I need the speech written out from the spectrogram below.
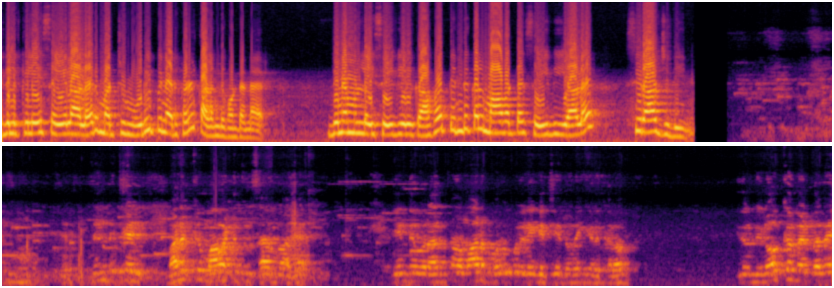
இதில் கிளை செயலாளர் மற்றும் உறுப்பினர்கள் கலந்து கொண்டனர். தினமுல்லை செய்திகளுக்காக திண்டுக்கல் மாவட்ட செய்தியாளர் சிராஜுதீன். திண்டுக்கல் வடக்கு மாவட்டத்தின் சார்பாக இன்று ஒரு அற்புதமான பொறுப்பு நிகழ்ச்சியை தொடங்கி இருக்கிறோம். இதனுடைய நோக்கம் என்பது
